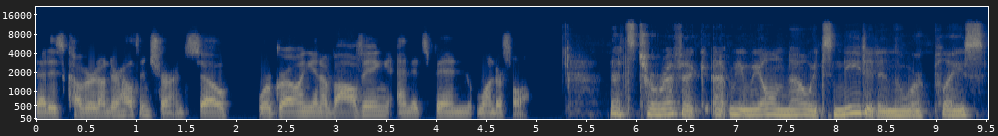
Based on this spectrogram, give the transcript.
that is covered under health insurance. So we're growing and evolving, and it's been wonderful. That's terrific. I mean, we all know it's needed in the workplace.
